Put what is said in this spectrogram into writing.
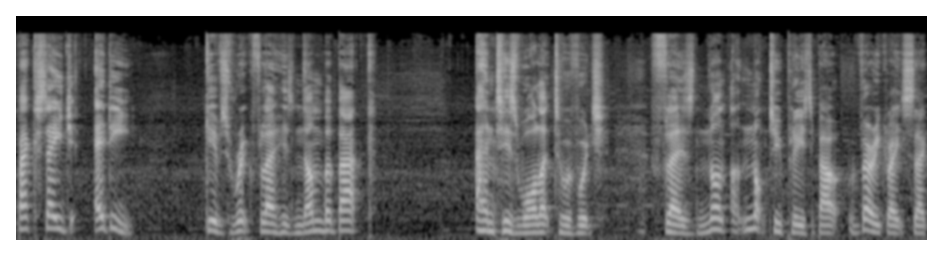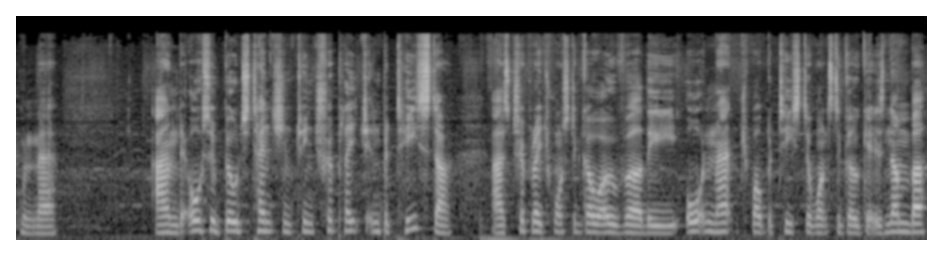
Backstage, Eddie gives Ric Flair his number back and his wallet, to which Flair's not, not too pleased about. Very great segment there. And it also builds tension between Triple H and Batista, as Triple H wants to go over the Orton match while Batista wants to go get his number.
